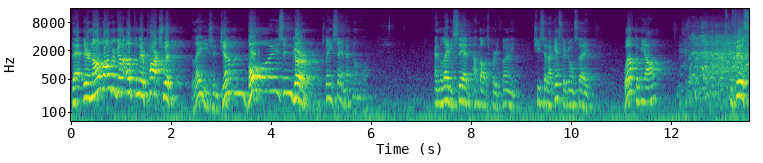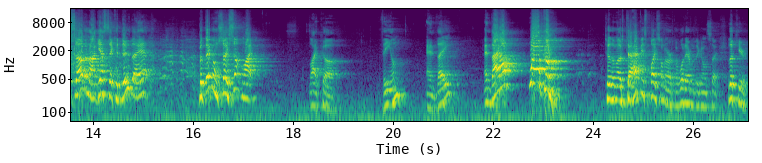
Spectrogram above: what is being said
that they're no longer going to open their parks with ladies and gentlemen, boys and girls. They ain't saying that no more. And the lady said, I thought it was pretty funny. She said, I guess they're going to say, welcome, y'all. if it was Southern, I guess they could do that. But they're going to say something like, like, uh, them and they and thou, welcome to the most to happiest place on earth, or whatever they're going to say. Look here.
